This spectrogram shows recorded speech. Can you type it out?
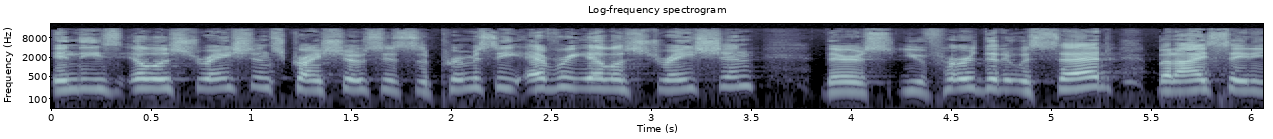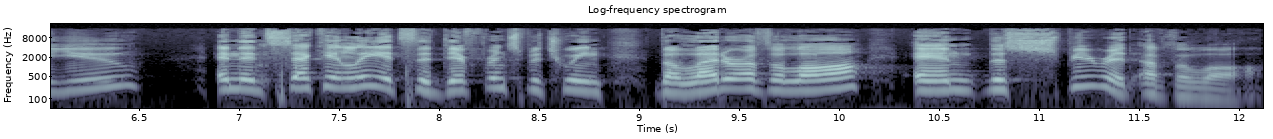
in these illustrations. Christ shows his supremacy. Every illustration, there's you've heard that it was said, but I say to you. And then secondly, it's the difference between the letter of the law and the spirit of the law.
